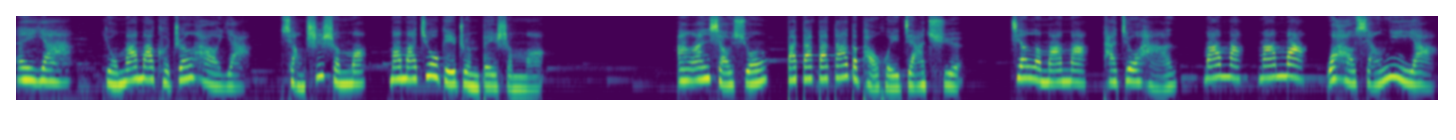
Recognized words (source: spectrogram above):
哎呀，有妈妈可真好呀！想吃什么，妈妈就给准备什么。安安小熊吧嗒吧嗒地跑回家去，见了妈妈，他就喊：“妈妈，妈妈，我好想你呀！”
